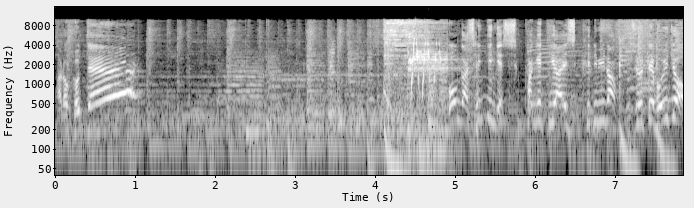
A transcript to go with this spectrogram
바로 그때 뭔가 생긴 게 스파게티 아이스크림이랑 비슷해 보이죠?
